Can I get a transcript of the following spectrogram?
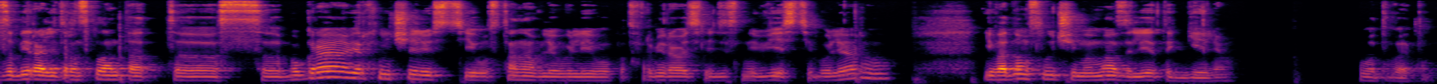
забирали трансплантат э, с бугра верхней челюсти, устанавливали его под формирователь десны вестибулярно, и в одном случае мы мазали это гелем, вот в этом.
